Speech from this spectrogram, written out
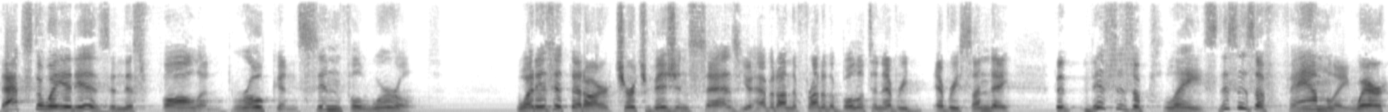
that's the way it is in this fallen, broken, sinful world. What is it that our church vision says? You have it on the front of the bulletin every, every Sunday. That this is a place, this is a family where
